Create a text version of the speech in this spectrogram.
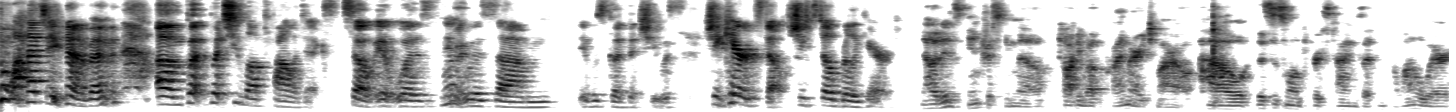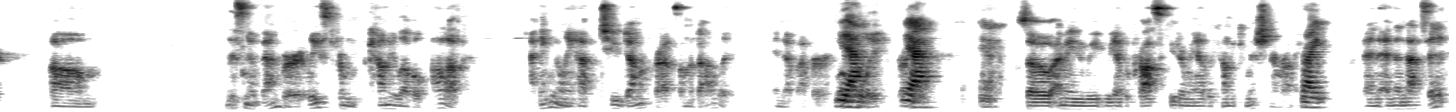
watching him and um but but she loved politics so it was Right. it was um it was good that she was she cared still she still really cared Now it is interesting though, talking about the primary tomorrow, how this is one of the first times I think in a while where um, this November, at least from county level up, I think we only have two Democrats on the ballot in November Yeah, locally. Right? yeah So I mean, we, we have a prosecutor and we have a county commissioner running. right and and then that's it.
